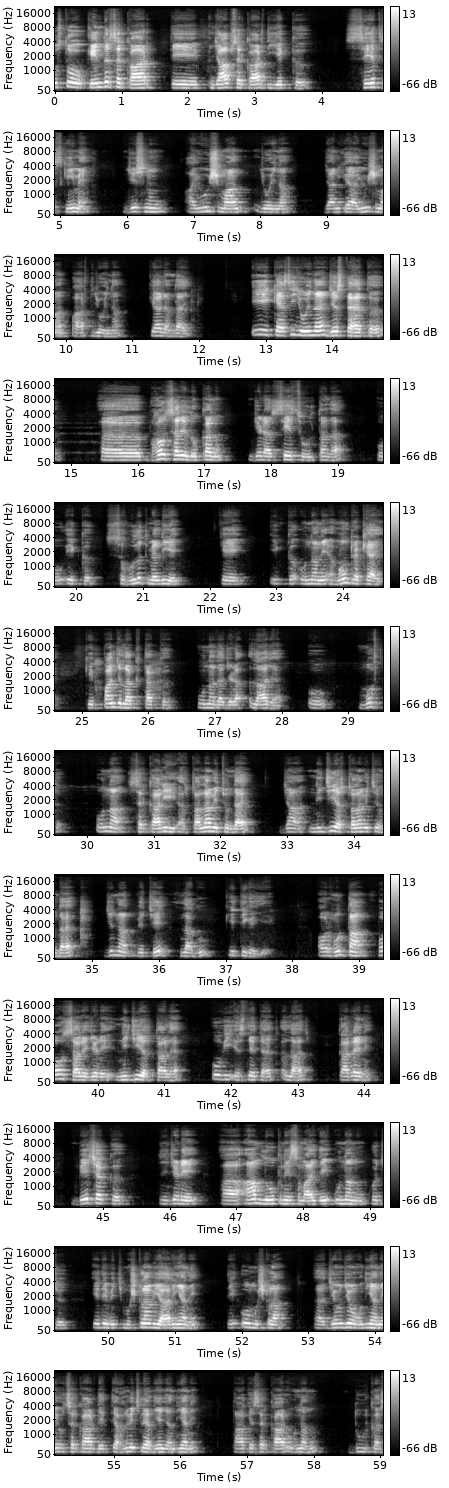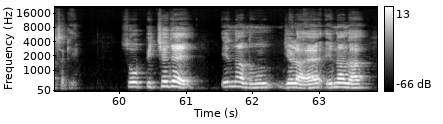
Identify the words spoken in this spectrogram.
ਦੋਸਤੋ ਕੇਂਦਰ ਸਰਕਾਰ ਤੇ ਪੰਜਾਬ ਸਰਕਾਰ ਦੀ ਇੱਕ ਸਿਹਤ ਸਕੀਮ ਹੈ ਜਿਸ ਨੂੰ ਆਯੁਸ਼ਮਾਨ ਯੋਜਨਾ ਯਾਨੀ ਕਿ ਆਯੁਸ਼ਮਾਨ ਭਾਰਤ ਯੋਜਨਾ ਕਿਹਾ ਜਾਂਦਾ ਹੈ। ਇਹ ਇੱਕ ਐਸੀ ਯੋਜਨਾ ਹੈ, ਜਿਸ ਤਹਿਤ ਬਹੁਤ ਸਾਰੇ ਲੋਕਾਂ ਨੂੰ ਜਿਹੜਾ ਸਿਹਤ ਸਹੂਲਤਾਂ ਦਾ ਉਹ ਇੱਕ ਸਹੂਲਤ ਮਿਲਦੀ ਹੈ ਕਿ ਇੱਕ ਉਹਨਾਂ ਨੇ ਅਮਾਉਂਟ ਰੱਖਿਆ ਹੈ ਕਿ 5 ਲੱਖ ਤੱਕ ਉਹਨਾਂ ਦਾ ਜਿਹੜਾ ਇਲਾਜ ਹੈ, ਉਹ ਮੁਫਤ ਉਹਨਾਂ ਸਰਕਾਰੀ ਹਸਪਤਾਲਾਂ ਵਿੱਚ ਹੁੰਦਾ ਹੈ ਜਾਂ ਨਿੱਜੀ ਹਸਪਤਾਲਾਂ ਵਿੱਚ ਹੁੰਦਾ ਹੈ, ਜਿਨ੍ਹਾਂ ਵਿੱਚ ਇਹ ਲਾਗੂ ਕੀਤੀ ਗਈ ਹੈ। ਔਰ ਹੁਣ ਤਾਂ ਬਹੁਤ ਸਾਰੇ ਜਿਹੜੇ ਨਿੱਜੀ ਹਸਪਤਾਲ ਹੈ, ਉਹ ਵੀ ਇਸ ਦੇ ਤਹਿਤ ਇਲਾਜ ਕਰ ਰਹੇ ਨੇ। ਬੇਸ਼ੱਕ ਜਿਹੜੇ ਆਮ ਲੋਕ ਨੇ ਸਮਾਜ ਦੇ, ਉਹਨਾਂ ਨੂੰ ਕੁਝ ਇਹਦੇ ਵਿੱਚ ਮੁਸ਼ਕਲਾਂ ਵੀ ਆ ਰਹੀਆਂ ਨੇ ਤੇ ਉਹ ਮੁਸ਼ਕਲਾਂ ਜਿਉਂ-ਜਿਉਂ ਆਉਂਦੀਆਂ ਨੇ, ਉਹ ਸਰਕਾਰ ਦੇ ਧਿਆਨ ਵਿੱਚ ਲਿਆਂਦੀਆਂ ਜਾਂਦੀਆਂ ਨੇ ਤਾਂ ਕਿ ਸਰਕਾਰ ਉਹਨਾਂ ਨੂੰ ਦੂਰ ਕਰ ਸਕੇ। ਸੋ ਪਿੱਛੇ ਜੇ ਇਹਨਾਂ ਨੂੰ ਜਿਹੜਾ ਹੈ, ਇਹਨਾਂ ਦਾ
